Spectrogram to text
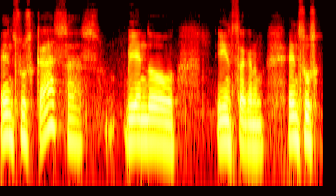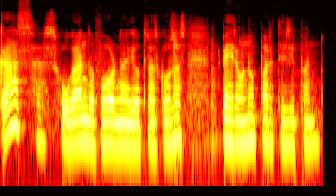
en sus casas viendo Instagram, en sus casas jugando Fortnite y otras cosas, pero no participando.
